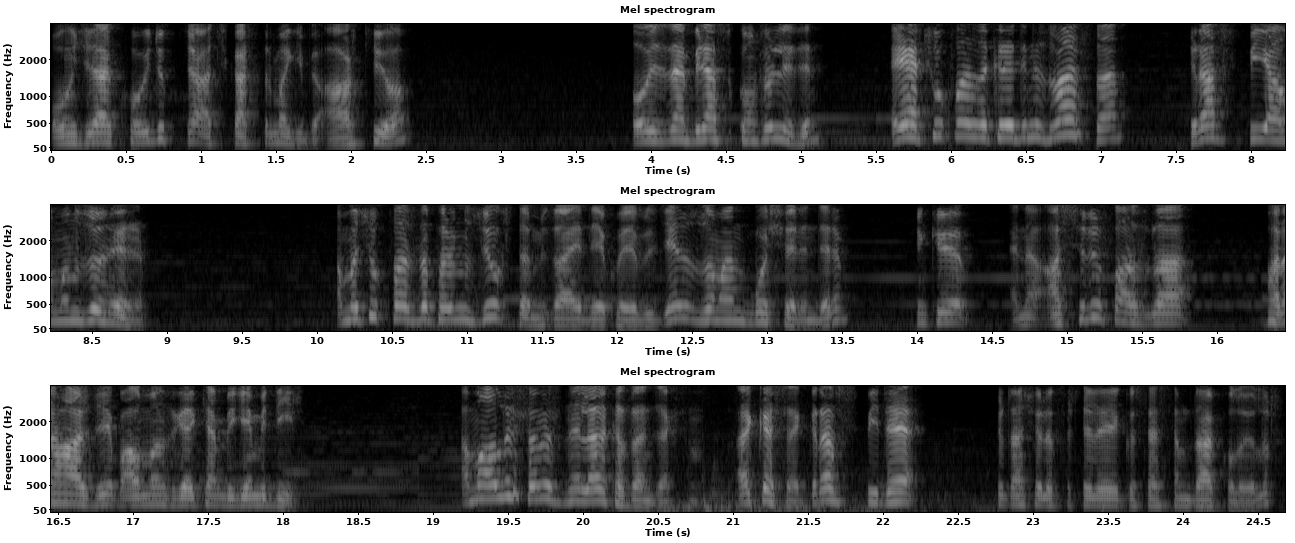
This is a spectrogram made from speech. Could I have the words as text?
oyuncular koydukça açık arttırma gibi artıyor. O yüzden biraz kontrol edin. Eğer çok fazla krediniz varsa Grafspi'yi almanızı öneririm. Ama çok fazla paranız yoksa müzayedeye koyabileceğiniz o zaman boş verin derim. Çünkü yani aşırı fazla para harcayıp almanız gereken bir gemi değil. Ama alırsanız neler kazanacaksınız? Arkadaşlar Grafspi'de şuradan şöyle fırçalayıp göstersem daha kolay olur.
